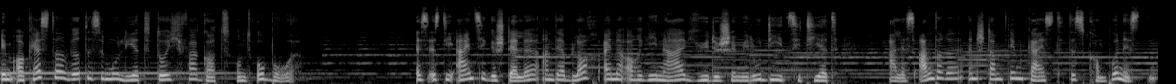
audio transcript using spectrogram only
Im Orchester wird es simuliert durch Fagott und Oboe. Es ist die einzige Stelle, an der Bloch eine original jüdische Melodie zitiert. Alles andere entstammt dem Geist des Komponisten.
